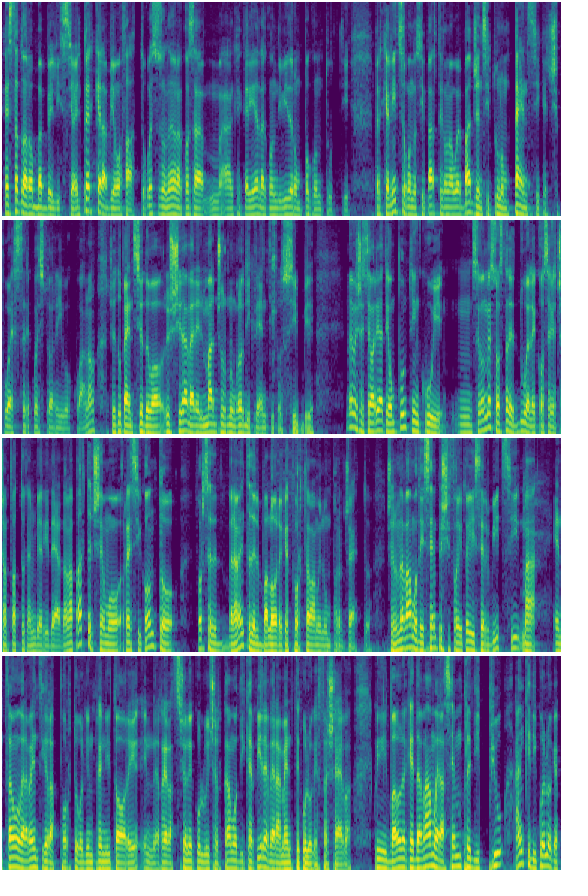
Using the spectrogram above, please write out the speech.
È stata una roba bellissima. Il perché l'abbiamo fatto? Questo secondo me è una cosa anche carina da condividere un po' con tutti. Perché all'inizio quando si parte con una web agency tu non pensi che ci può essere questo arrivo qua, no? Cioè tu pensi io devo riuscire ad avere il maggior numero di clienti possibili. Noi invece siamo arrivati a un punto in cui, secondo me, sono state due le cose che ci hanno fatto cambiare idea. Da una parte ci siamo resi conto forse veramente del valore che portavamo in un progetto. Cioè non eravamo dei semplici fornitori di servizi, ma entravamo veramente in rapporto con l'imprenditore, in relazione con lui, cercavamo di capire veramente quello che faceva. Quindi il valore che davamo era sempre di più anche di quello che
